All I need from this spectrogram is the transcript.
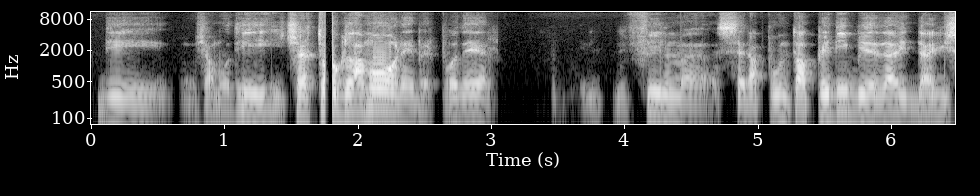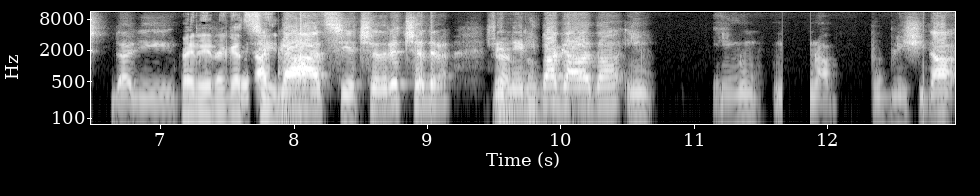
di, diciamo, di certo clamore per poter il film essere appunto appetibile dagli, dagli, dagli per i ragazzi eccetera eccetera certo. viene ripagata in, in un, una pubblicità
